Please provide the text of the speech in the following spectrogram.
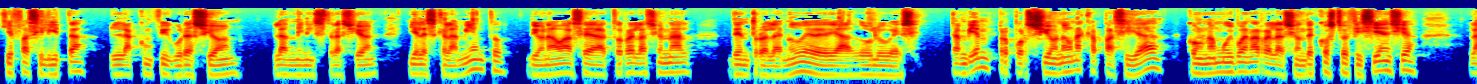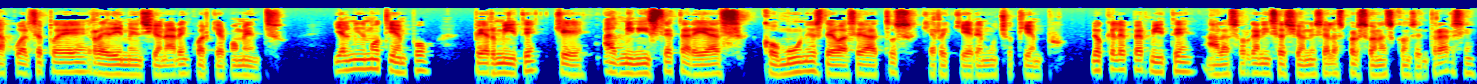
que facilita la configuración, la administración y el escalamiento de una base de datos relacional dentro de la nube de AWS. También proporciona una capacidad con una muy buena relación de costo-eficiencia, la cual se puede redimensionar en cualquier momento. Y al mismo tiempo permite que administre tareas comunes de base de datos que requieren mucho tiempo, lo que le permite a las organizaciones y a las personas concentrarse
